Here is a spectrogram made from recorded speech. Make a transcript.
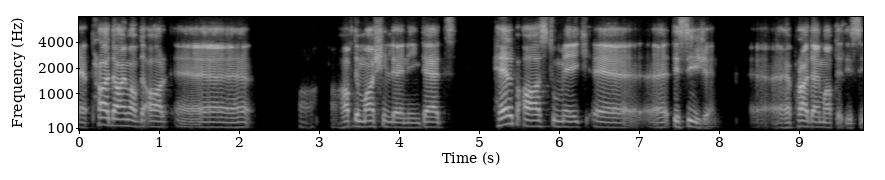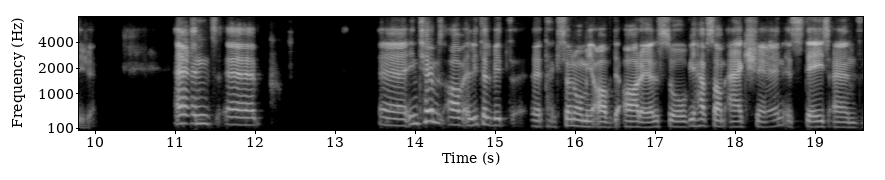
uh, paradigm of the R, of the machine learning that help us to make a, a decision, a paradigm of the decision. And uh, uh, in terms of a little bit uh, taxonomy of the RL, so we have some action, states, and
